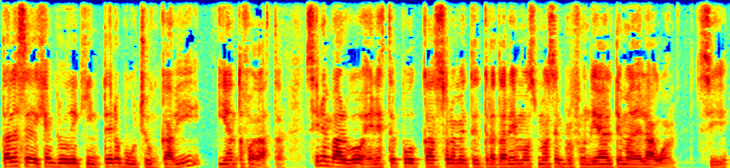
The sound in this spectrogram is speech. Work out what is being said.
Tal es el ejemplo de Quintero, Puchuncaví y Antofagasta. Sin embargo, en este podcast solamente trataremos más en profundidad el tema del agua, ¿sí?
